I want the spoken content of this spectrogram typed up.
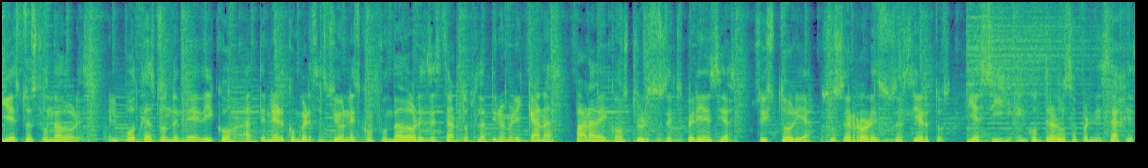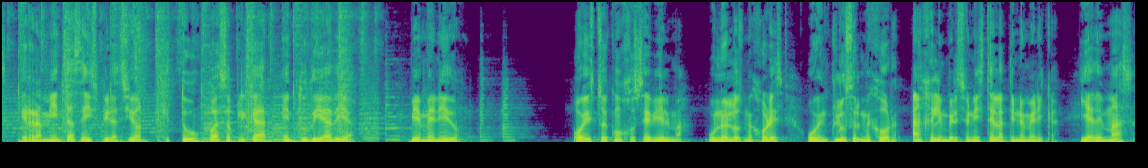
y esto es Fundadores, el podcast donde me dedico a tener conversaciones con fundadores de startups latinoamericanas para deconstruir sus experiencias, su historia, sus errores, sus aciertos y así encontrar los aprendizajes, herramientas e inspiración que tú puedas aplicar en tu día a día. Bienvenido. Hoy estoy con José Bielma, uno de los mejores o incluso el mejor ángel inversionista de Latinoamérica y además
